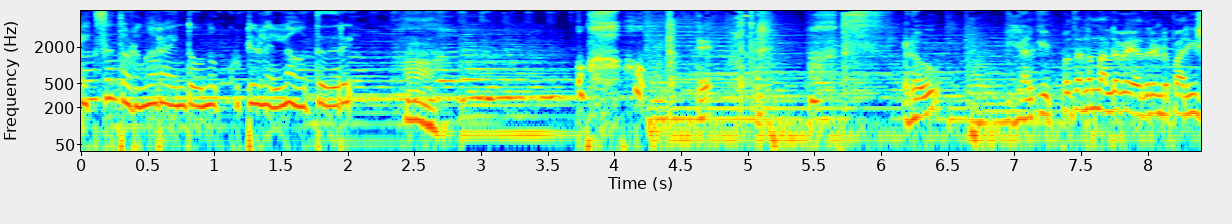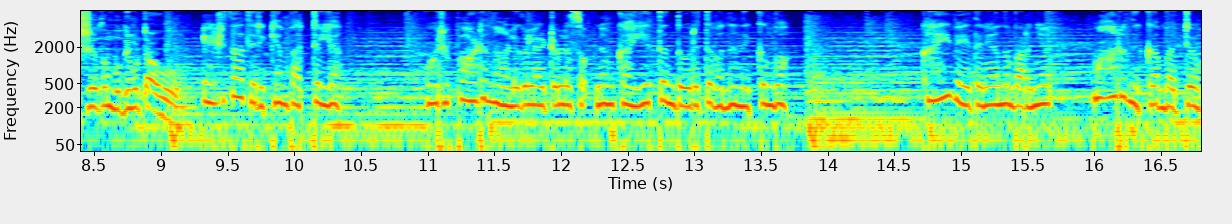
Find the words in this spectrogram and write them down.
എക്സാം തുടങ്ങാറായെന്ന് തോന്നുന്നു. കുട്ടികളെല്ലാം അകത്ത് കയറി. എടോ ഇയാൾക്ക് ഇപ്പൊ തന്നെ നല്ല വേദനയുണ്ട്. പരീക്ഷ എഴുതാൻ ബുദ്ധിമുട്ടാവോ? എഴുതാതിരിക്കാൻ പറ്റില്ല. ഒരുപാട് നാളുകളായിട്ടുള്ള സ്വപ്നം കയ്യെത്തും ദൂരത്ത് വന്ന് നിൽക്കുമ്പോ കൈവേദനയാന്ന് പറഞ്ഞ് മാറി നിൽക്കാൻ പറ്റുമോ?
